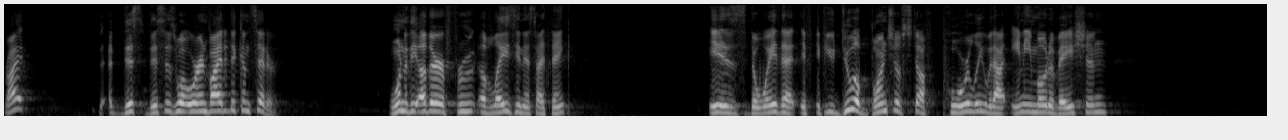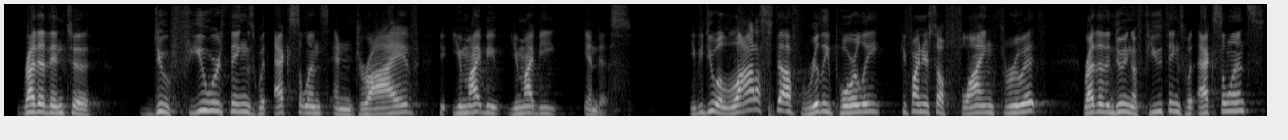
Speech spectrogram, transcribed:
right? This, this is what we're invited to consider. One of the other fruit of laziness, I think, is the way that if, if you do a bunch of stuff poorly without any motivation, rather than to do fewer things with excellence and drive, you, you, might be, you might be in this. If you do a lot of stuff really poorly, if you find yourself flying through it, rather than doing a few things with excellence,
